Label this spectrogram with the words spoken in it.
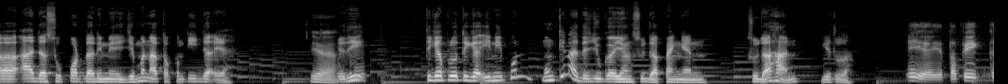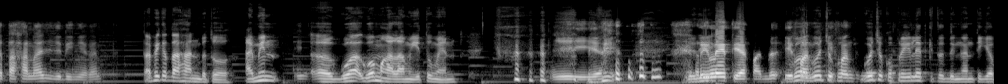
eh, ada support dari manajemen ataupun tidak ya. Iya. Jadi 33 ini pun mungkin ada juga yang sudah pengen sudahan gitu loh. iya iya tapi ketahan aja jadinya kan Tapi ketahan betul. I mean, Iya. eh, gua gua mengalami itu, men. iya Jadi relate ya Panda gue Ivan gue cukup Ivan gue cukup relate gitu dengan 33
